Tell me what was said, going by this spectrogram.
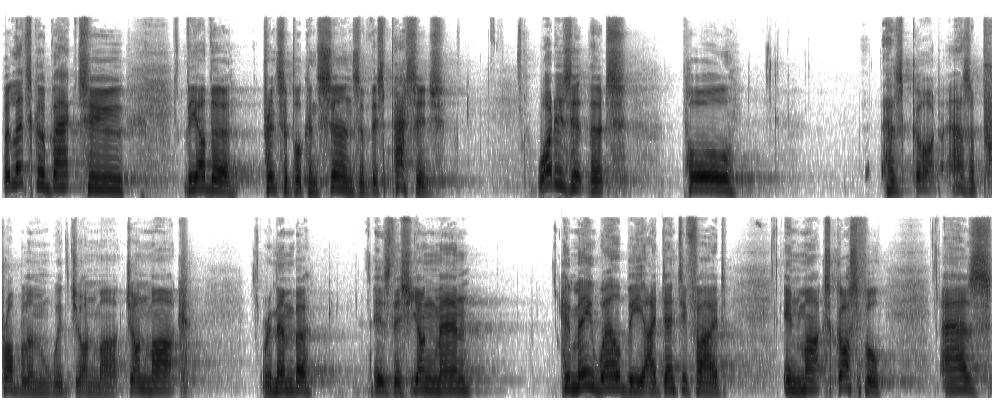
But let's go back to the other principal concerns of this passage. What is it that Paul has got as a problem with John Mark? John Mark, remember, is this young man who may well be identified in Mark's gospel as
